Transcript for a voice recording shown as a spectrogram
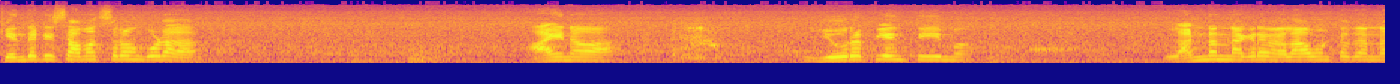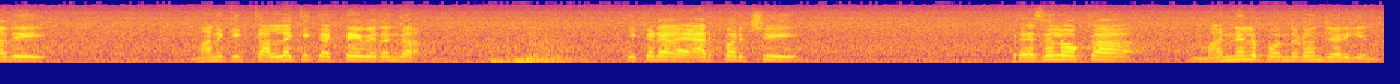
కిందటి సంవత్సరం కూడా ఆయన యూరోపియన్ థీమ్ లండన్ నగరం ఎలా ఉంటుందన్నది మనకి కళ్ళకి కట్టే విధంగా ఇక్కడ ఏర్పరిచి ప్రజలు ఒక మన్నెలు పొందడం జరిగింది.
